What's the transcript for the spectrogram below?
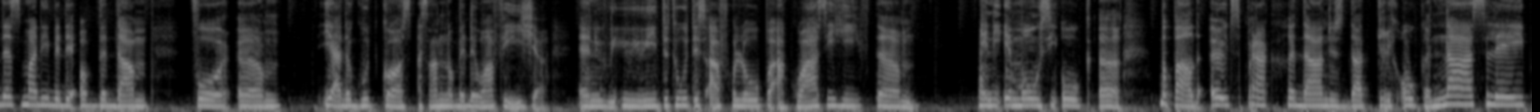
des maar die op de dam... voor um, ja, de good cause. Als aan no bij de feestje. En u, weet het hoe het is afgelopen. Aquasi heeft um, en die emotie ook uh, bepaalde uitspraken gedaan. Dus dat kreeg ook een nasleep.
